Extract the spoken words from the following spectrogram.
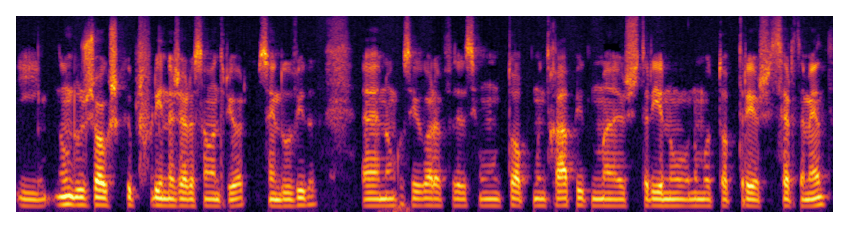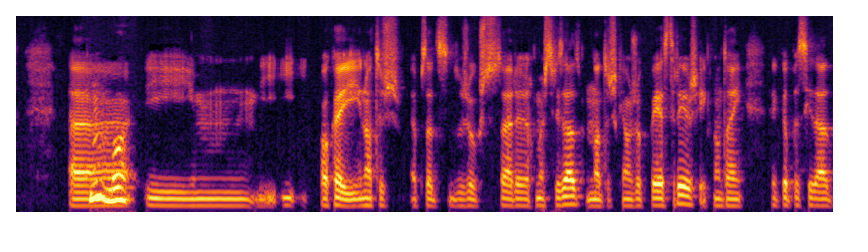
e um dos jogos que preferi na geração anterior, sem dúvida. Uh, não consigo agora fazer assim um top muito rápido, mas estaria no, no meu top 3, certamente. Uh, e, e, ok, e notas, apesar de, do jogo estar remasterizado, notas que é um jogo PS3 e que não tem a capacidade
